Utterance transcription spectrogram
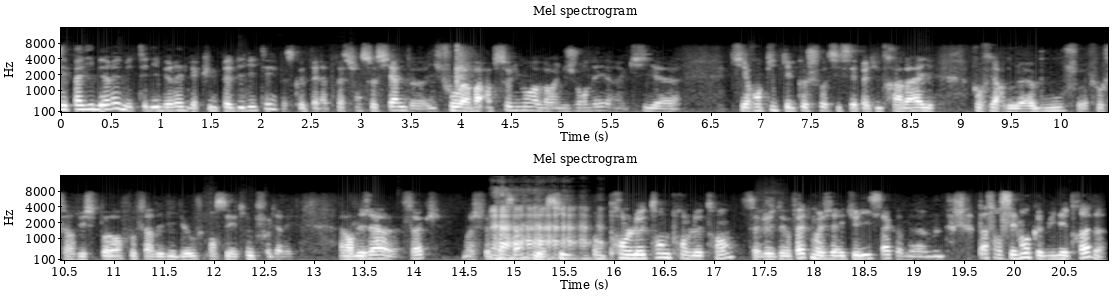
T'es pas libéré, mais t'es libéré de la culpabilité parce que t'as la pression sociale de, il faut avoir absolument avoir une journée euh, qui euh, qui est remplie de quelque chose. Si c'est pas du travail, faut faire de la bouffe, faut faire du sport, faut faire des vidéos, faut penser des trucs, faut lire des. Alors déjà, euh, fuck. Moi, je fais pas ça. Mais aussi, on prend le temps de prendre le temps. Ça, en fait, moi, j'ai accueilli ça comme euh, pas forcément comme une épreuve,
